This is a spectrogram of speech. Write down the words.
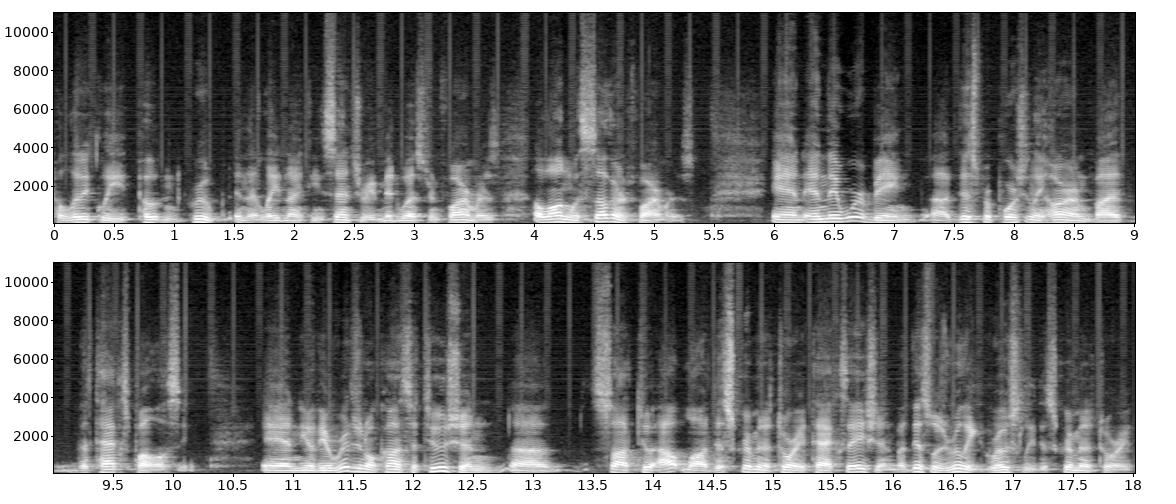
politically potent group in the late 19th century, Midwestern farmers, along with Southern farmers. And and they were being uh, disproportionately harmed by the tax policy. And you know, the original Constitution uh, sought to outlaw discriminatory taxation, but this was really grossly discriminatory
